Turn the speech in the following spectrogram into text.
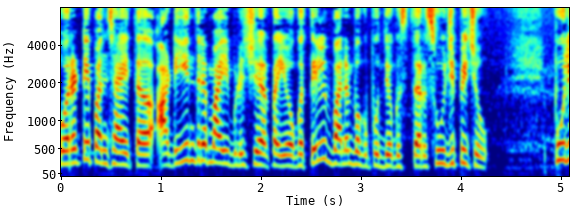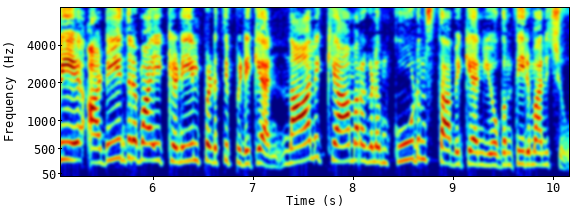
കൊരട്ടി പഞ്ചായത്ത് അടിയന്തരമായി വിളിച്ചു ചേർത്ത യോഗത്തിൽ വനംവകുപ്പ് ഉദ്യോഗസ്ഥർ സൂചിപ്പിച്ചു. പുലിയെ അടിയന്തരമായി കെണിയിൽപ്പെടുത്തി പിടിക്കാൻ നാല് ക്യാമറകളും കൂടും സ്ഥാപിക്കാൻ യോഗം തീരുമാനിച്ചു.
